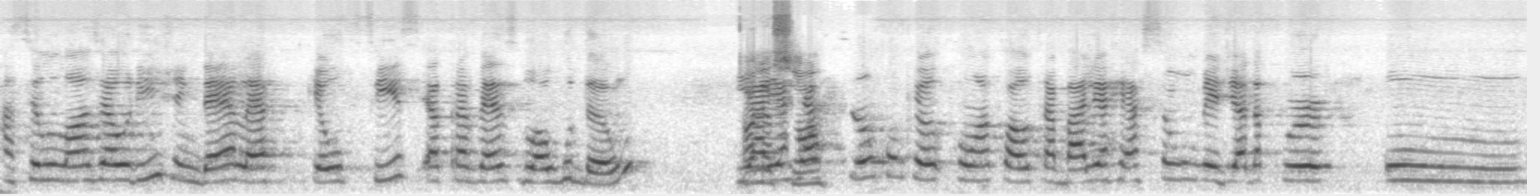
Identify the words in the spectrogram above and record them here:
A celulose, a origem dela é que eu fiz é através do algodão, e Olha aí só. a reação com, que eu, com a qual eu trabalho é a reação mediada por um,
